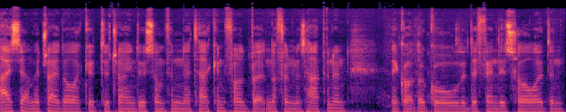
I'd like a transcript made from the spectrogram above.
I certainly tried all I could to try and do something in attacking front, but nothing was happening. They got their goal, they defended solid, and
